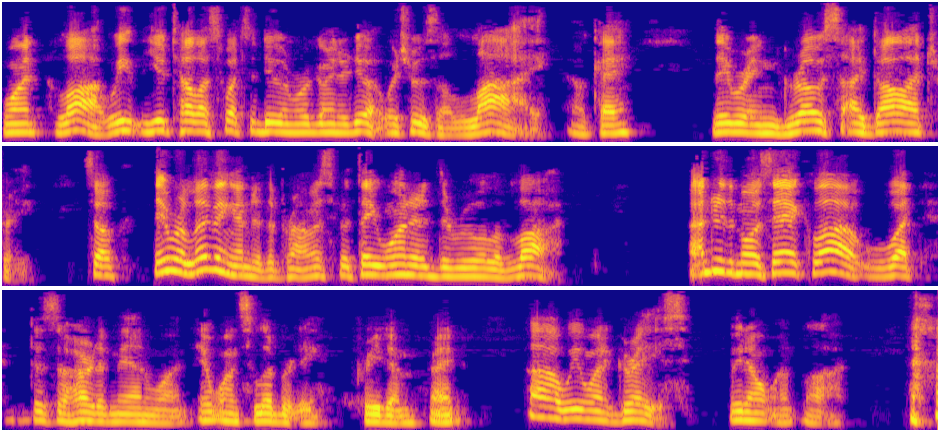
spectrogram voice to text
want law. We you tell us what to do, and we're going to do it," which was a lie. Okay, they were in gross idolatry. So they were living under the promise, but they wanted the rule of law. Under the Mosaic law, what does the heart of man want? It wants liberty, freedom, right? Oh, we want grace. We don't want law.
